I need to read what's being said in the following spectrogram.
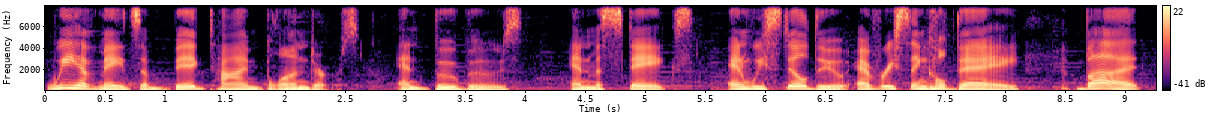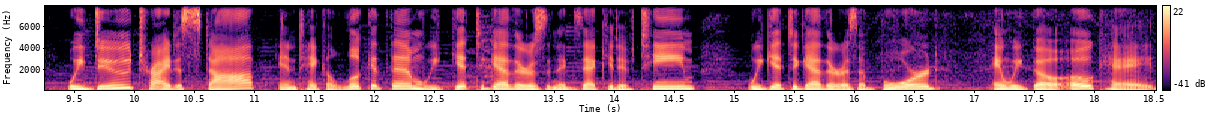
we have made some big time blunders and boo boos and mistakes and we still do every single day. But we do try to stop and take a look at them. We get together as an executive team, we get together as a board, and we go, okay,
